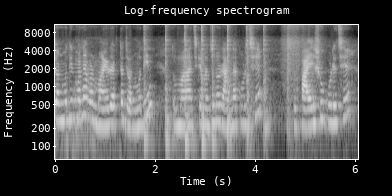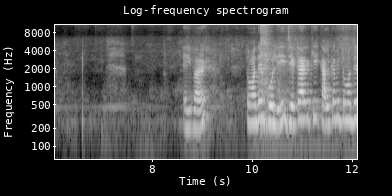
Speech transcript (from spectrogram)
জন্মদিন মানে আমার মায়েরও একটা জন্মদিন। তো মা আজকে আমার জন্য রান্না করছে, তো পায়েসও করেছে। এইবার তোমাদের বলি, যেটা আর কি কালকে আমি তোমাদের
